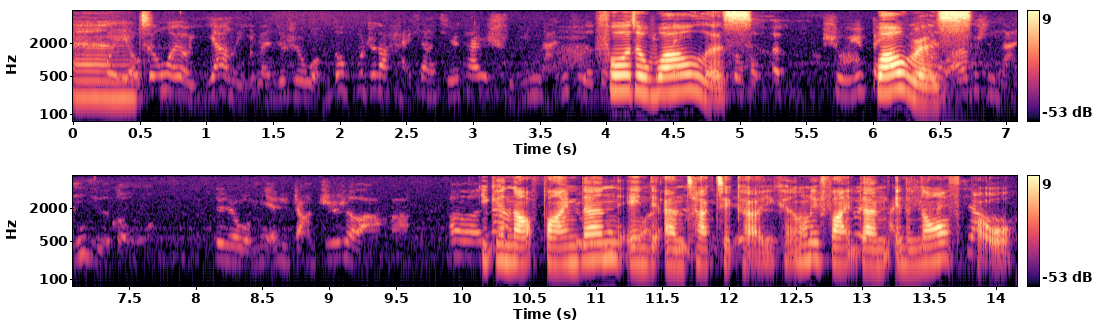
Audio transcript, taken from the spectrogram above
And for the walrus, walrus, you cannot find them in the Antarctica. You can only find them in the North Pole.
